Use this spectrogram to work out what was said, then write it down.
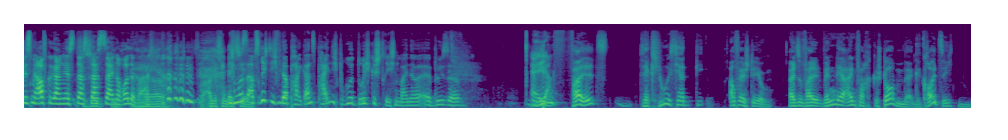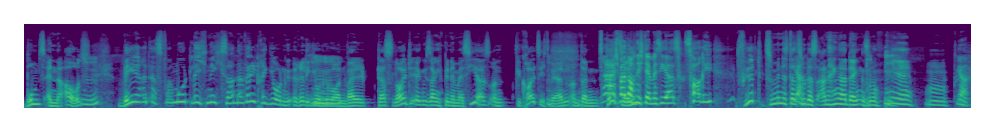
bis mir aufgegangen ist, dass das seine Rolle ja, war. Ja, das war Ich muss abs richtig wieder pe- ganz peinlich berührt durchgestrichen, meine äh, böse. Äh, ja. Jedenfalls, der Clou ist ja die Auferstehung. Also, weil, wenn der einfach gestorben wäre, gekreuzigt, Bums, Ende aus, Mhm. wäre das vermutlich nicht so eine Weltreligion Religion Mhm. geworden, weil dass Leute irgendwie sagen, ich bin der Messias und gekreuzigt werden und dann. Ah, ich war sind, doch nicht der Messias. Sorry. Führt zumindest dazu, Ja. dass Anhänger denken so, nee, hm. Ja.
